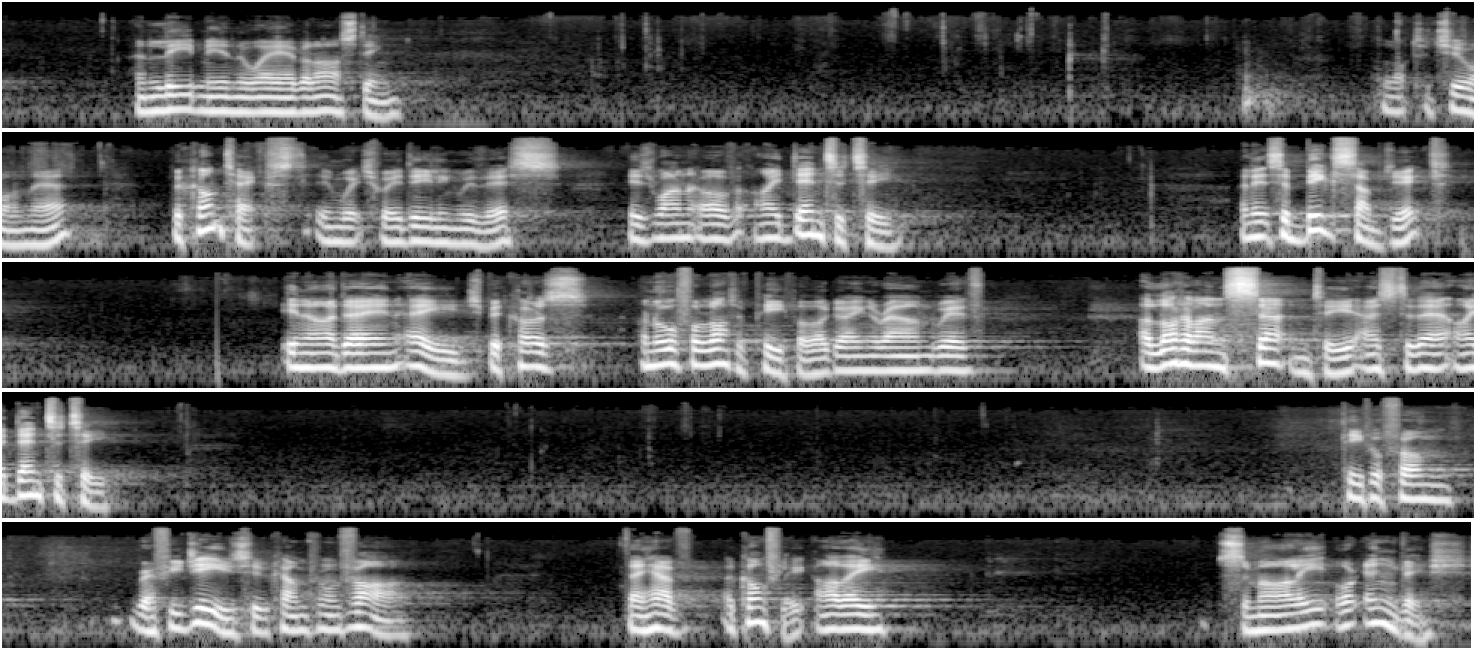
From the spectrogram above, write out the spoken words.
and lead me in the way everlasting. A lot to chew on there. The context in which we're dealing with this is one of identity. And it's a big subject in our day and age because an awful lot of people are going around with a lot of uncertainty as to their identity. People from refugees who come from far. They have a conflict. Are they Somali or English?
